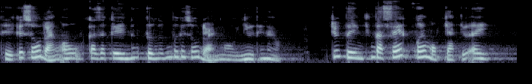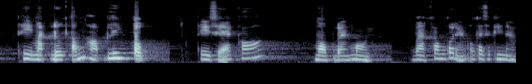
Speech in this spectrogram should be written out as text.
thì cái số đoạn Okazaki nó tương ứng với cái số đoạn mồi như thế nào? Trước tiên chúng ta xét với một chạc chữ Y thì mạch được tổng hợp liên tục thì sẽ có một đoạn mồi, và không có đoạn Okazaki nào.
